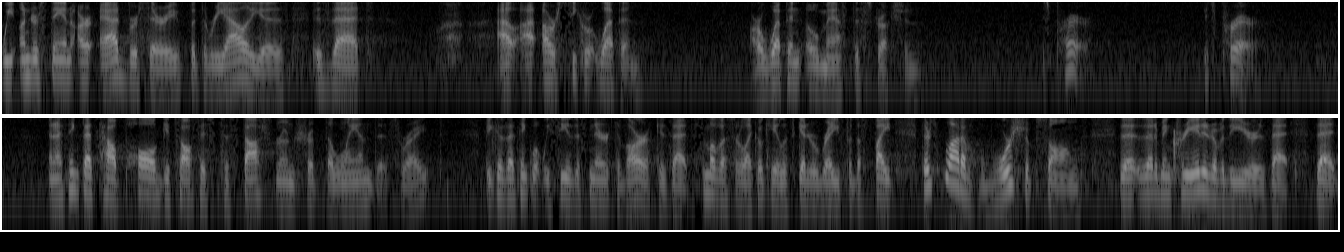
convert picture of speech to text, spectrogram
we understand our adversary, but the reality is, is that our, our secret weapon, our weapon of mass destruction, is prayer. It's prayer. And I think that's how Paul gets off his testosterone trip to land this, right? Because I think what we see of this narrative arc is that some of us are like, okay, let's get ready for the fight. There's a lot of worship songs that, that have been created over the years that, that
